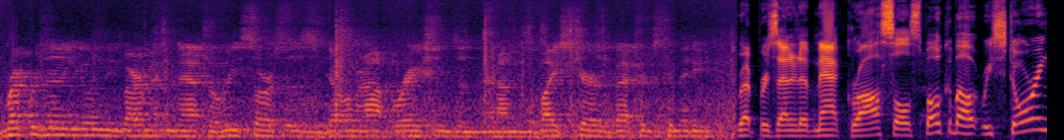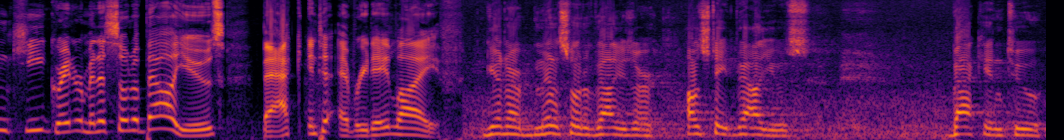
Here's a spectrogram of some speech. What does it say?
representing you in the Environment and Natural Resources and Government Operations, and, and, I'm the Vice Chair of the Veterans Committee. Representative Matt Grossell spoke about restoring key Greater Minnesota values back into everyday life. Get our Minnesota values, our outstate values, back into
